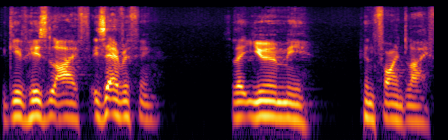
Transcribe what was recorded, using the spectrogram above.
to give his life, his everything, so that you and me can find life,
